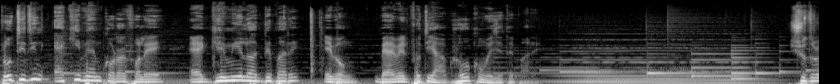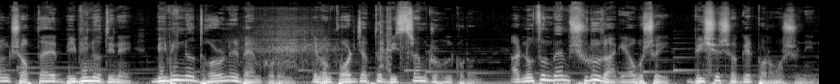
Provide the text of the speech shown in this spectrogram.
প্রতিদিন একই ব্যায়াম করার ফলে একঘেয়েমিও লাগতে পারে এবং ব্যায়ামের প্রতি আগ্রহ কমে যেতে পারে। সুতরাং সপ্তাহের বিভিন্ন দিনে বিভিন্ন ধরনের ব্যায়াম করুন এবং পর্যাপ্ত বিশ্রাম গ্রহণ করুন। আর নতুন ব্যায়াম শুরুর আগে অবশ্যই বিশেষজ্ঞের পরামর্শ নিন।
